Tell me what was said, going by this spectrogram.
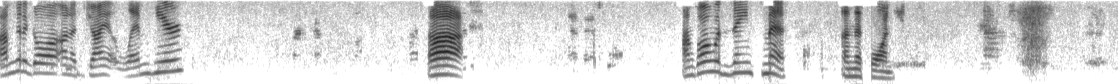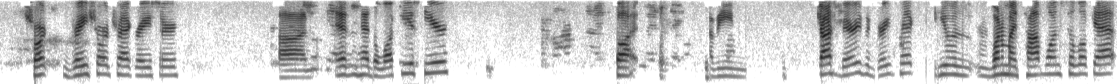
I'm going to go on a giant limb here. Ah. I'm going with Zane Smith on this one. Short, gray short track racer. Um, hasn't had the luckiest year, but I mean, Josh Berry's a great pick. He was one of my top ones to look at.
